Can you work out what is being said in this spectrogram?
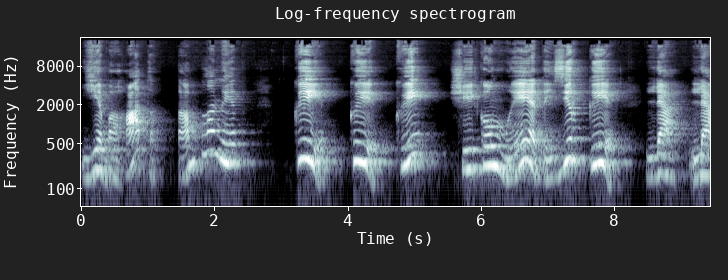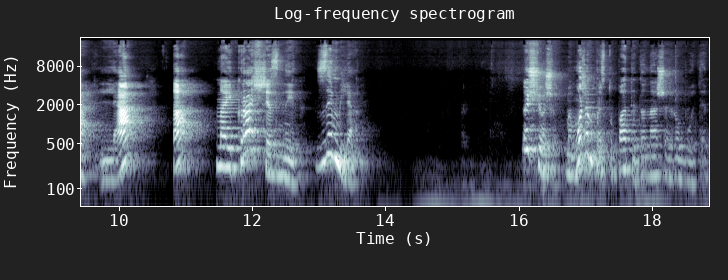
є багато там планет. Ки, ки, ки, ще й комети, зірки. Ля, ля, ля, та найкраща з них земля. Ну що ж, ми можемо приступати до нашої роботи.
